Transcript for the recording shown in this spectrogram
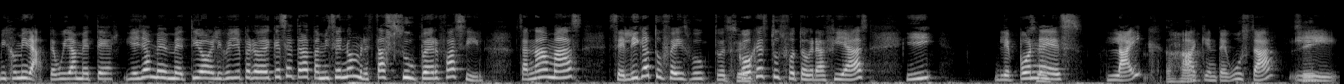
me dijo, mira, te voy a meter. Y ella me metió, le dije, oye, ¿pero de qué se trata? Me dice, no, hombre, está súper fácil. O sea, nada más se liga tu Facebook, tú escoges tus fotografías y le pones like Ajá. a quien te gusta Sí. y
